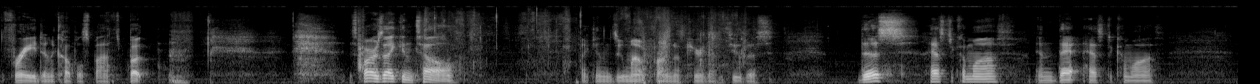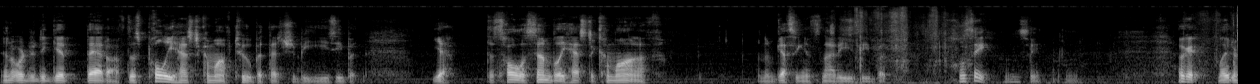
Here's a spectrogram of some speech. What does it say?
frayed in a couple spots. But as far as I can tell, I can zoom out far enough here to do this. This has to come off, and that has to come off in order to get that off. This pulley has to come off too, but that should be easy. But yeah, this whole assembly has to come off. And I'm guessing it's not easy, but we'll see. We'll see. Okay, later.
